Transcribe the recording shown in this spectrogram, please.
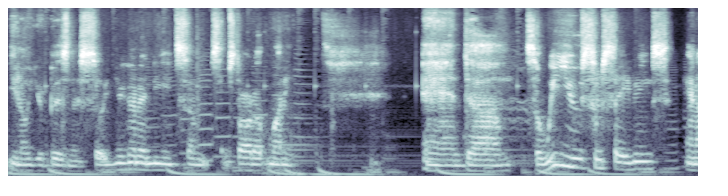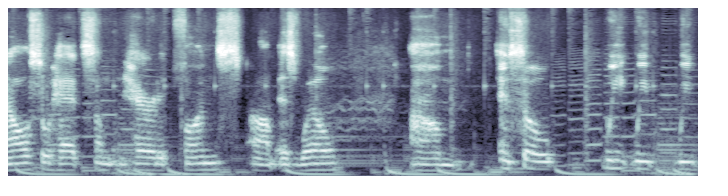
you know, your business. So you're going to need some some startup money. And um, so we used some savings, and I also had some inherited funds um, as well. Um, and so we we we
